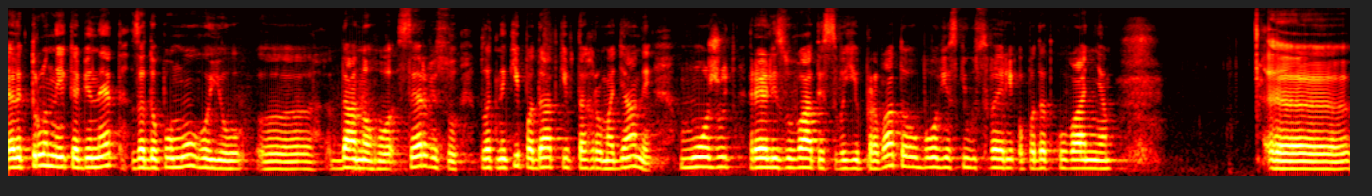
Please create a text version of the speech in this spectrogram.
Електронний кабінет за допомогою е, даного сервісу платники податків та громадяни можуть реалізувати свої права та обов'язки у сфері оподаткування е,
